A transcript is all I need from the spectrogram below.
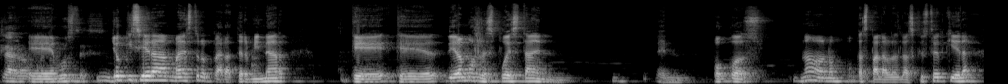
Claro, eh, gustes. Yo quisiera, maestro, para terminar, que, diéramos respuesta en, en, pocos, no, no pocas palabras, las que usted quiera,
